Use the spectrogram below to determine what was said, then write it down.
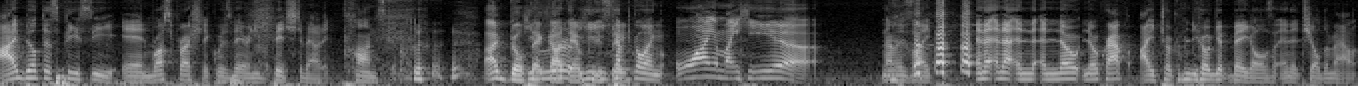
I built this PC, and Russ Frushtick was there, and he bitched about it constantly. I built He that goddamn he PC. He kept going, "Why am I here?" And I was like, and, and and and no no crap. I took him to go get bagels, and it chilled him out.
